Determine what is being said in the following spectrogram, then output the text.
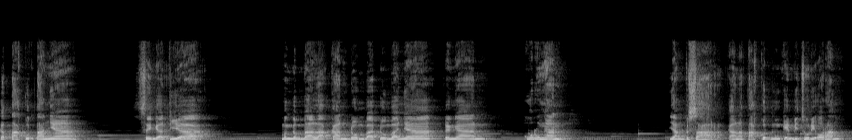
ketakutannya sehingga dia menggembalakan domba-dombanya dengan kurungan yang besar karena takut mungkin dicuri orang.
